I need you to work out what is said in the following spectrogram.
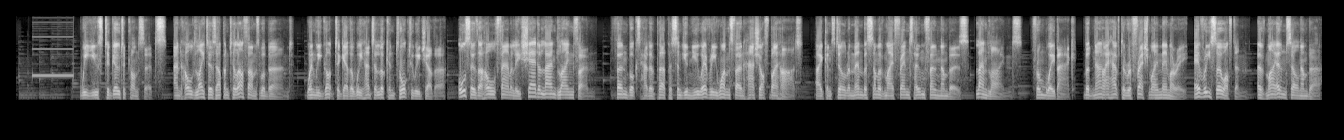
We used to go to concerts and hold lighters up until our thumbs were burned. When we got together we had to look and talk to each other. Also the whole family shared a landline phone. Phone books had a purpose and you knew everyone's phone hash off by heart. I can still remember some of my friends home phone numbers, landlines, from way back, but now I have to refresh my memory every so often of my own cell number.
